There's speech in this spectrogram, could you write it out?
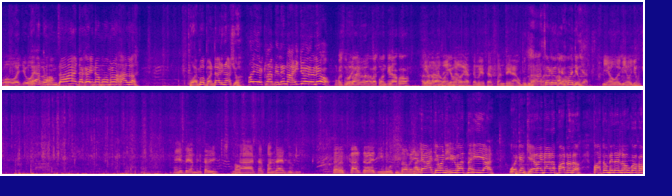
ઓ હોજો ઓયા તો સમજાય ને કઈ ના હમણાં હાલ ભોયમાં ભંડારી નાખ્યો. ઓય એકલા મેલે નાહી જો રે લ્યો. મુકો કહું હવે શાંતિ રાખો. તમે સરપંચ થઈને આવું બધું હા ચડ્યો બેહવા જો બેહો હોય બેહો જો એ બે મિનિટ આવજે. આ સરપંચ સાહેબ ઝૂકી તરત કાલ ચડાવી દી ઓછું ચાલે. અલ્યા આજે મને એવી વાત નહીં યાર. ઓય કે ઘેર આવીને આને પાટો થ- પાટો મેલે એટલે હું કહું કે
